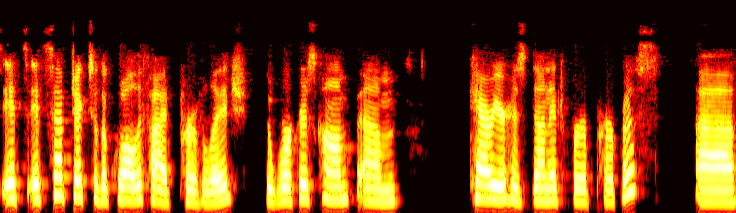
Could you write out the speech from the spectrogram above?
it's, it's subject to the qualified privilege. The workers' comp um, carrier has done it for a purpose. Uh,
